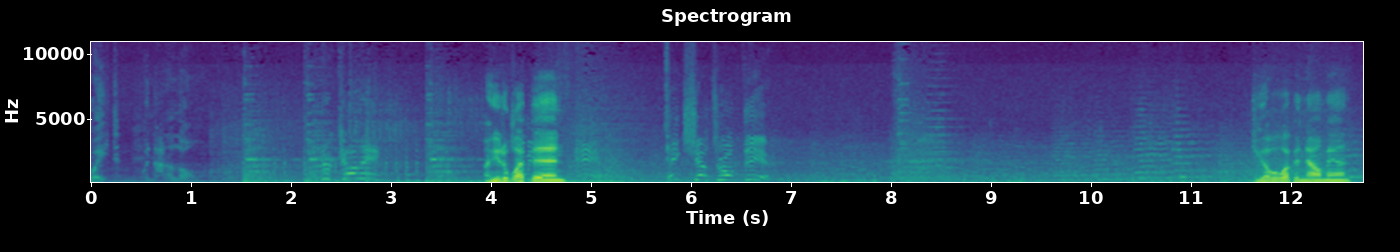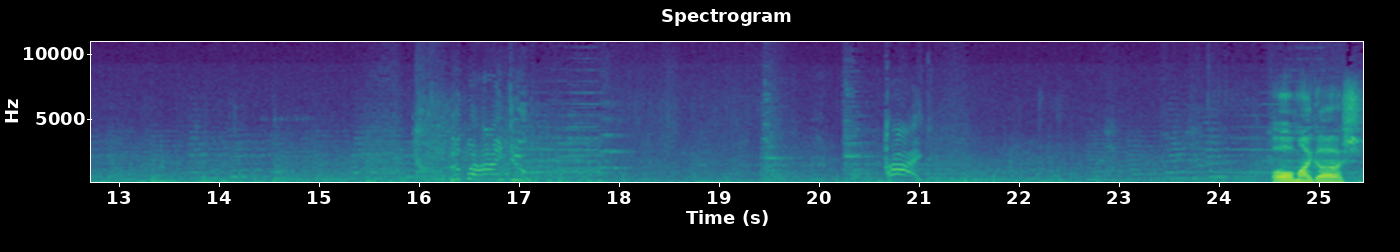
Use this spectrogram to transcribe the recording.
Wait, we're not alone. They're coming! I need a weapon! Take shelter up there. Do you have a weapon now, man? Oh my gosh.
